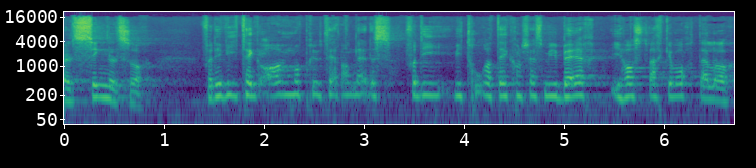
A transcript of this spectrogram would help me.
velsignelser. Fordi vi tenker at vi må prioritere annerledes. Fordi vi tror at det kanskje er så mye bedre i hastverket vårt eller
